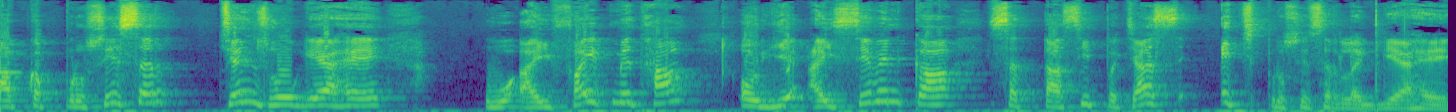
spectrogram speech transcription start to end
आपका प्रोसेसर चेंज हो गया है। वो i5 में था और ये i7 का सत्तासी पचास एच प्रोसेसर लग गया है।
